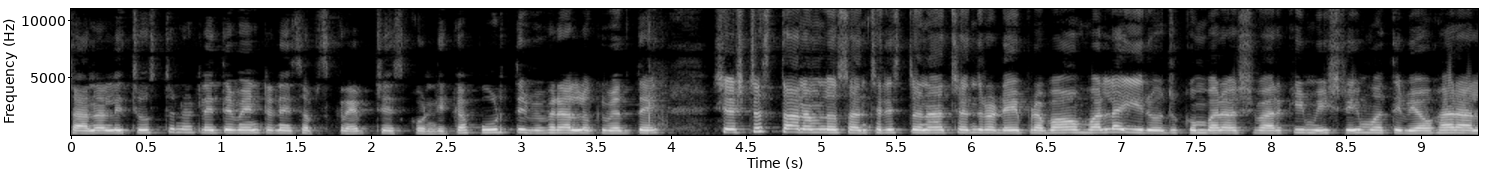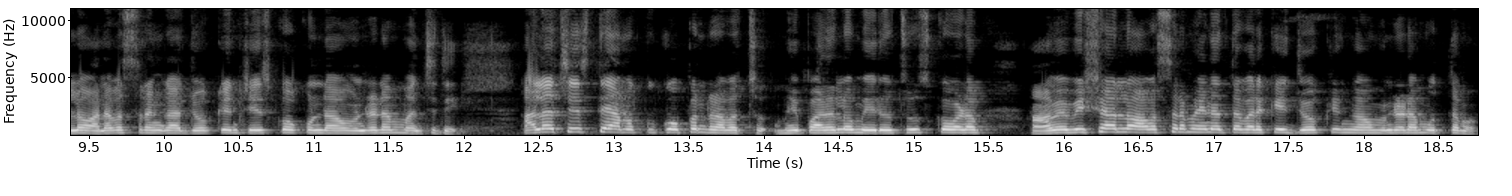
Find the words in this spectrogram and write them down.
ఛానల్ని చూస్తున్నట్లయితే వెంటనే సబ్స్క్రైబ్ చేసుకోండి. ఇక పూర్తి వివరాల్లోకి వెళ్తే షష్ఠ స్థానంలో సంచరిస్తున్న చంద్రుడి ప్రభావం వల్ల ఈ రోజు కుంభరాశి వారికి మీ శ్రీమతి వ్యవహారాల్లో అనవసరంగా జోక్యం చేసుకోకుండా ఉండడం మంచిది. అలా చేస్తే ఆమెకు కోపం రావచ్చు. మీ పనిలో మీరు చూసుకోవడం ఆమె విషయాల్లో అవసరమైనంత వరకే జోక్యంగా ఉండడం ఉత్తమం.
